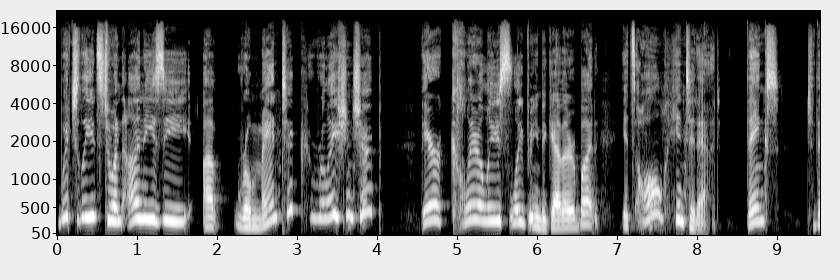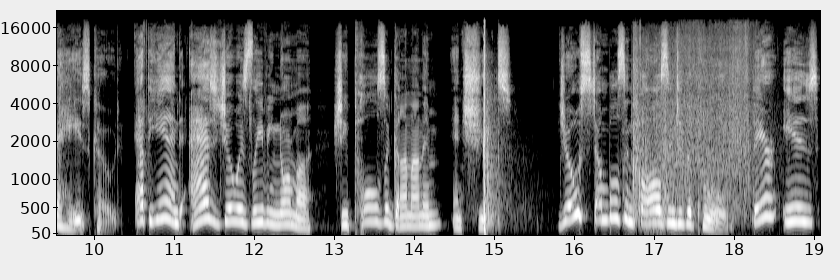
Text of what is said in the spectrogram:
which leads to an uneasy, uh, romantic relationship? They're clearly sleeping together, but it's all hinted at, thanks to the Hays Code. At the end, as Joe is leaving Norma, she pulls a gun on him and shoots. Joe stumbles and falls into the pool. There is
